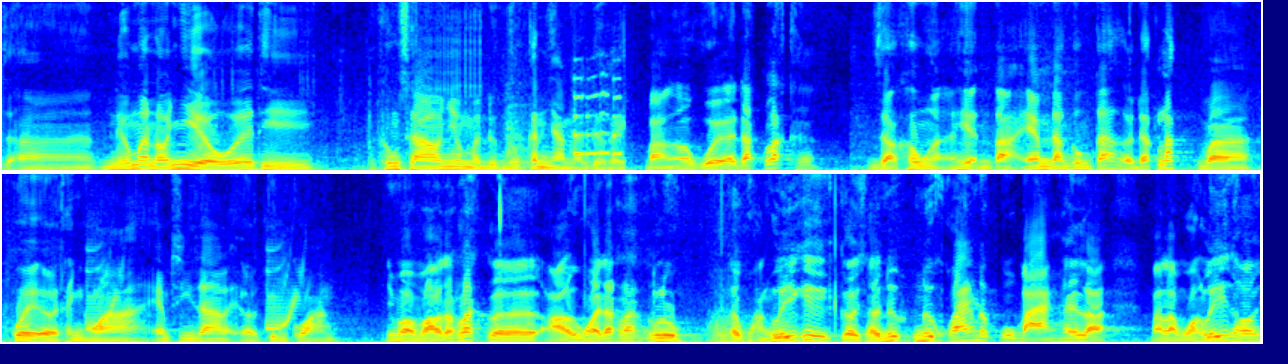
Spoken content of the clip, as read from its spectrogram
Dạ, nếu mà nói nhiều ấy thì không sao nhưng mà đừng có cằn nhằn là được đấy. Bạn ở quê ở Đắk Lắk hả? Dạ không ạ, hiện tại em đang công tác ở Đắk Lắk và quê ở Thanh Hóa, em sinh ra lại ở Tuyên Quang. Nhưng mà vào Đắk Lắk là ở ngoài Đắk Lắk luôn. Là quản lý cái cơ sở nước nước khoáng đó của bạn hay là bạn làm quản lý thôi?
